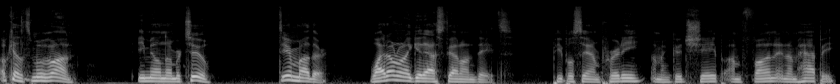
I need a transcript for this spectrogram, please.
Okay, let's move on. Email number two. Dear mother, why don't I get asked out on dates? People say I'm pretty, I'm in good shape, I'm fun, and I'm happy,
